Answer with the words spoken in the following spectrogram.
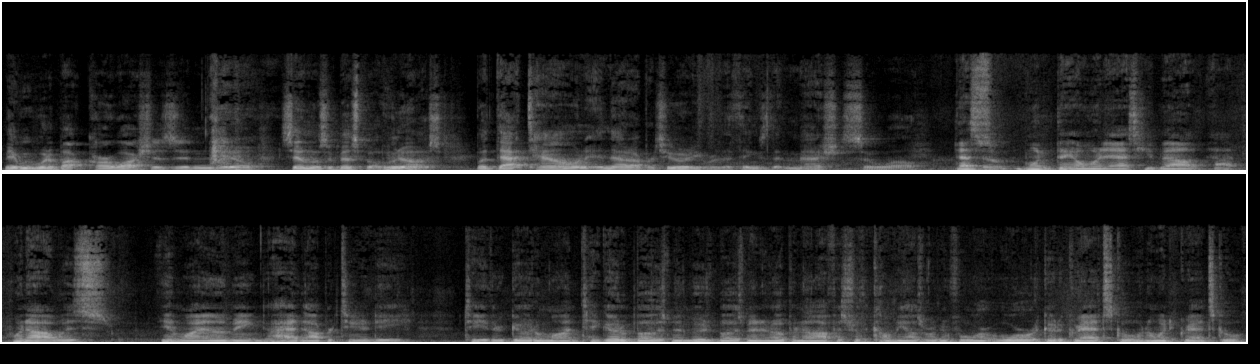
Maybe we would have bought car washes in you know San Luis Obispo. Who knows? But that town and that opportunity were the things that meshed so well. That's So- one thing I wanted to ask you about. Uh, When I was in Wyoming, I had the opportunity to either go to Montana, go to Bozeman, move to Bozeman, and open an office for the company I was working for, or go to grad school. And I went to grad school,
